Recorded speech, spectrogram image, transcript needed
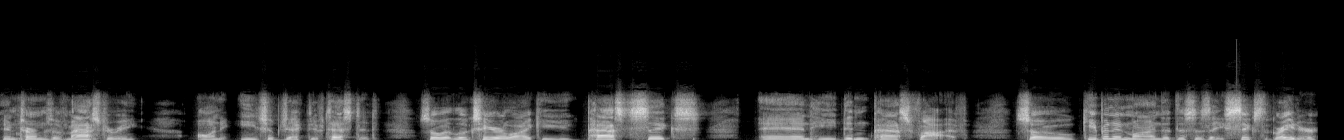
in terms of mastery on each objective tested. So it looks here like he passed six and he didn't pass five. So keeping in mind that this is a sixth grader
